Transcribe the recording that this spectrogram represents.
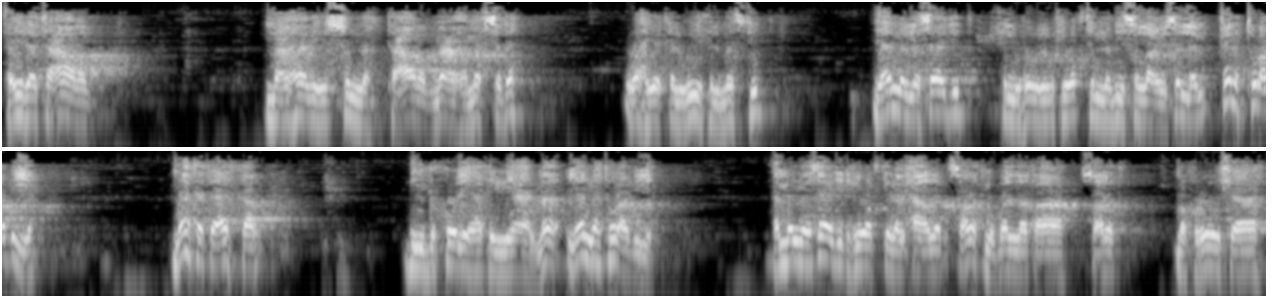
فإذا تعارض مع هذه السنة تعارض معها مفسدة وهي تلويث المسجد لأن المساجد في وقت النبي صلى الله عليه وسلم كانت ترابية. ما تتأثر بدخولها في النعال ما لأنها ترابية. أما المساجد في وقتنا الحاضر صارت مبلطة صارت مفروشة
